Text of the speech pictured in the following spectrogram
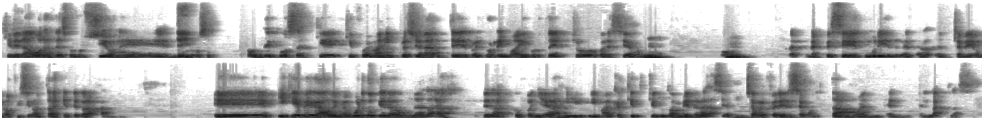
generadoras de soluciones, Sí. un montón de cosas que, que fue más impresionante. Recorrimos ahí por dentro, parecía un, Mm. un- una- una especie de tour y entre medio de una oficina donde estaba gente trabajando. Eh, y qué pegado, y me acuerdo que era una de las, de las compañías y, y marcas que, que tú también hacías mucha referencia cuando estábamos en, en- en las clases.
